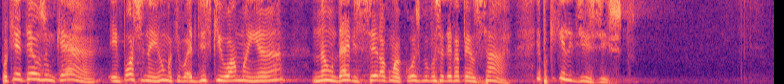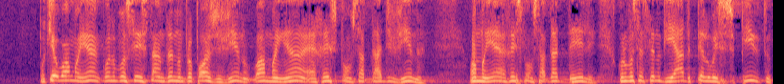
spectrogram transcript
Porque Deus não quer, em hipótese nenhuma, que ele diz que o amanhã não deve ser alguma coisa que você deva pensar. E por que, que ele diz isto? Porque o amanhã, quando você está andando num propósito divino, o amanhã é responsabilidade divina. Amanhã é a responsabilidade dele. Quando você está sendo guiado pelo Espírito,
